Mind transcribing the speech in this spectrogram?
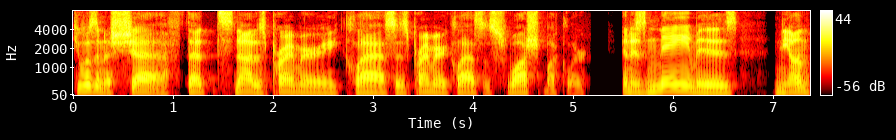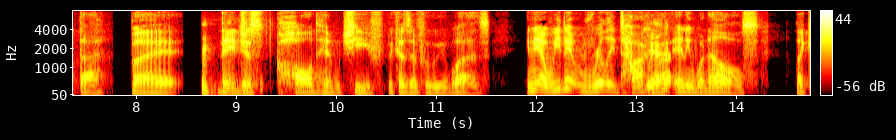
He wasn't a chef. That's not his primary class. His primary class is swashbuckler. And his name is Nyanta, but they just called him chief because of who he was. And yeah, we didn't really talk Yeah. about anyone else. Like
